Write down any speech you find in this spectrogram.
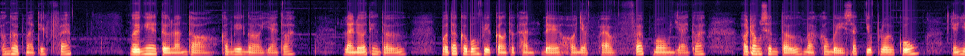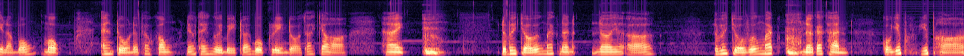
ứng hợp mà thuyết pháp. Người nghe tự lãnh thọ, không nghi ngờ giải thoát. Lại nữa thiên tử, Bồ Tát có bốn việc cần thực hành để hội nhập vào pháp môn giải thoát, ở trong sinh tử mà không bị sắc dục lôi cuốn. Những gì là bốn? Một, an trụ nơi pháp không, nếu thấy người bị trói buộc liền độ thoát cho họ. Hai, đối với chỗ vướng mắt nên nơi ở, đối với chỗ vướng mắt nơi các hành, cũng giúp giúp họ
